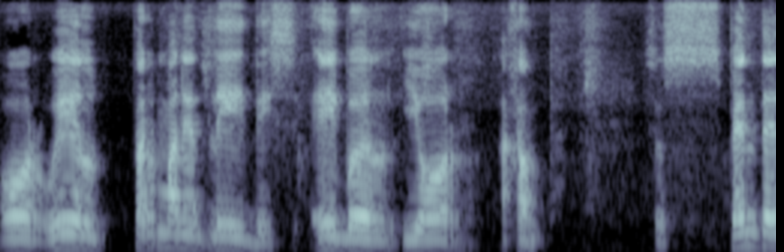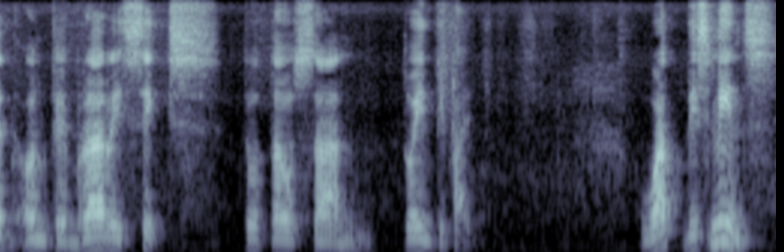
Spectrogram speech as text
or will permanently disable your account. Suspended on February 6, 2025. What this means?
